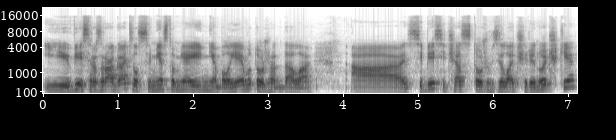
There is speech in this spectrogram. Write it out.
И весь разрогатился, места у меня и не было. Я его тоже отдала. А себе сейчас тоже взяла череночки.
